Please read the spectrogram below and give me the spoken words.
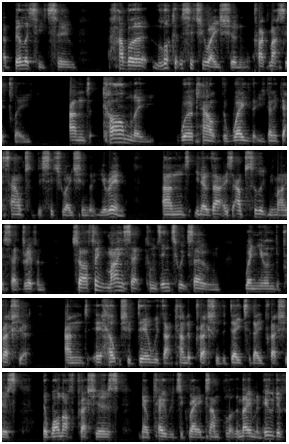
ability to have a look at the situation pragmatically and calmly work out the way that you're going to get out of the situation that you're in. And, you know, that is absolutely mindset driven. So I think mindset comes into its own when you're under pressure and it helps you deal with that kind of pressure, the day to day pressures, the one off pressures. You know, COVID's a great example at the moment. Who'd have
